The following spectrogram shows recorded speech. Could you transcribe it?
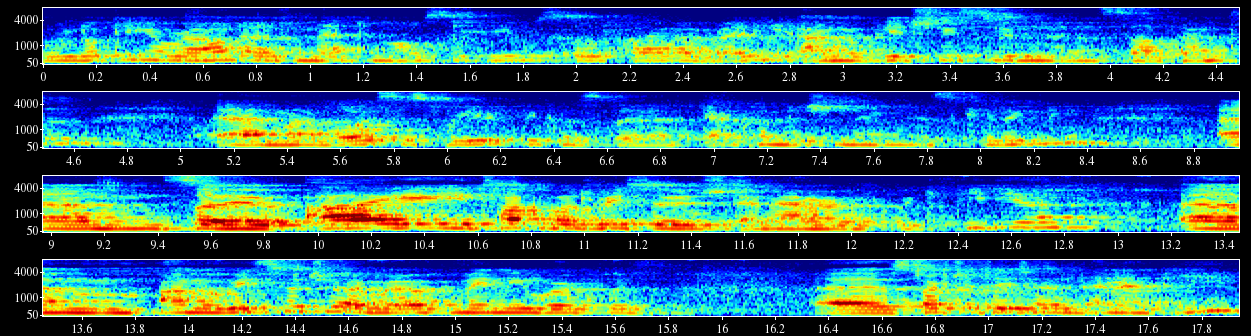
we're looking around, I've met most of you so far already. I'm a PhD student in Southampton, and my voice is weird because the air conditioning is killing me. Um, so I talk about research and Arabic Wikipedia. Um, I'm a researcher, I mainly work with uh, structured data and NLP.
